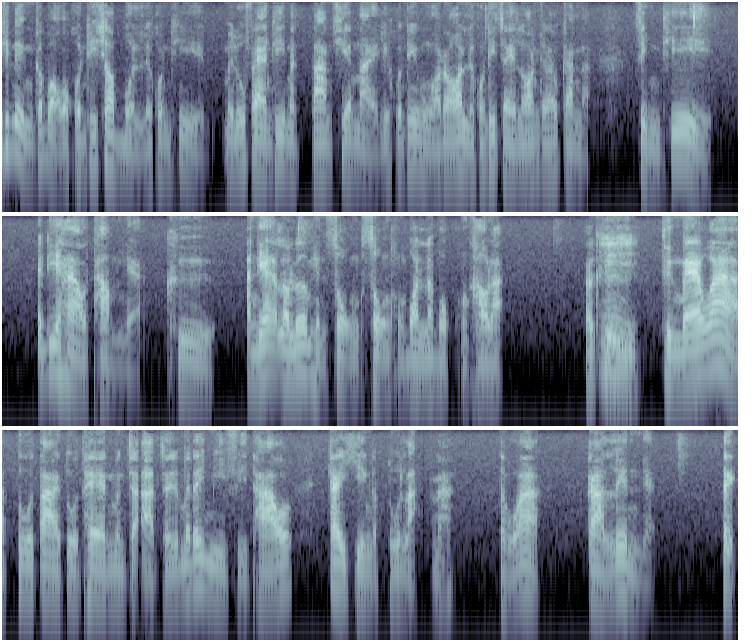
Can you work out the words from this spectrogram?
ที่หนึ่งก็บอกว่าคนที่ชอบบ่นหรือคนที่ไม่รู้แฟนที่มาตามเชียร์ใหม่ หรือคนที่หัวร้อนหรือคนที่ใจร้อนกันแล้วกันอะ สิ่งที่เอ็ดดี้ฮาวทำเนี่ย คือ อันเนี้ยเราเริ่มเห็นทรงทรงของบอลระบบของเขาละก็คืออม ถึงแม้ว่าตัวตายตัวแทนมันจะอาจจะไม่ได้มีฝีเท้าใกล้เคียงกับตัวหลักนะ แต่ว่าการเล่นเนี่ย แตก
